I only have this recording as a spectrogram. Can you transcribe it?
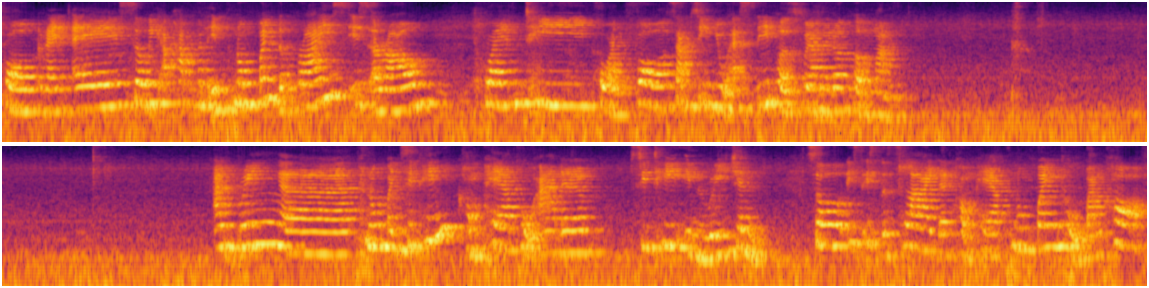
for grade A service apartment in Phnom Penh, the price is around 20.4 something USD per square meter per month. I bring uh, Phnom Penh city compared to other city in region. So this is the slide that compare Phnom Penh to Bangkok,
